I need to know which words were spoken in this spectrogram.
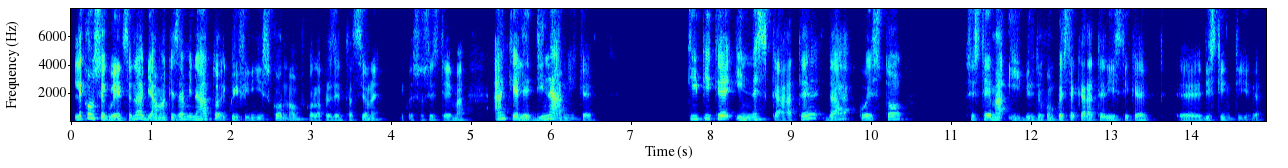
Le conseguenze, noi abbiamo anche esaminato, e qui finisco no, con la presentazione di questo sistema, anche le dinamiche tipiche innescate da questo sistema ibrido, con queste caratteristiche eh, distintive.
